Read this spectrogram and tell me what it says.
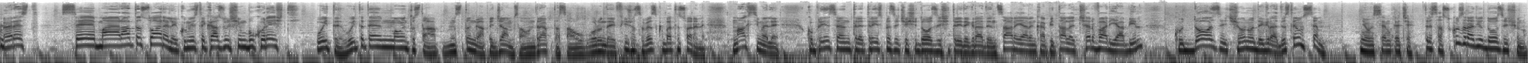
În rest, se mai arată soarele, cum este cazul și în București. Uite, uite-te în momentul ăsta, în stânga, pe geam sau în dreapta sau oriunde ai fi și o să vezi că bate soarele. Maximele cuprinse între 13 și 23 de grade în țară, iar în capitală cer variabil cu 21 de grade. Ăsta e un semn. E un semn că ce? Trebuie să ascuzi Radio 21.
